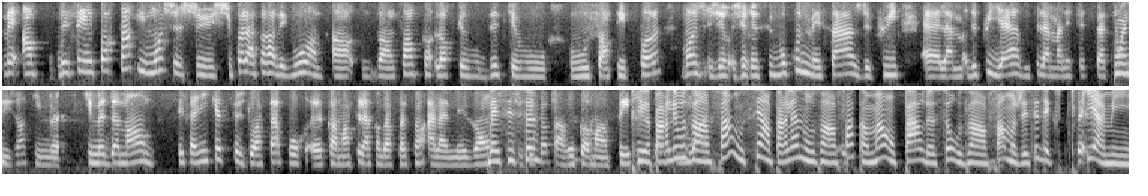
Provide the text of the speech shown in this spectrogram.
Mais, mais c'est important. Puis moi, je, je, je suis pas d'accord avec vous en, dans le sens lorsque vous dites que vous vous, sentez pas. Moi, j'ai reçu beaucoup de messages depuis euh, la, depuis hier, depuis la manifestation des gens qui me qui me demandent Stéphanie, qu'est-ce que je dois faire pour euh, commencer la conversation à la maison? Mais ben, c'est ça. Pas par où commencer. Puis parler aux enfants aussi, en parler à nos enfants, comment on parle de ça aux enfants? Moi, j'essaie d'expliquer à mes,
